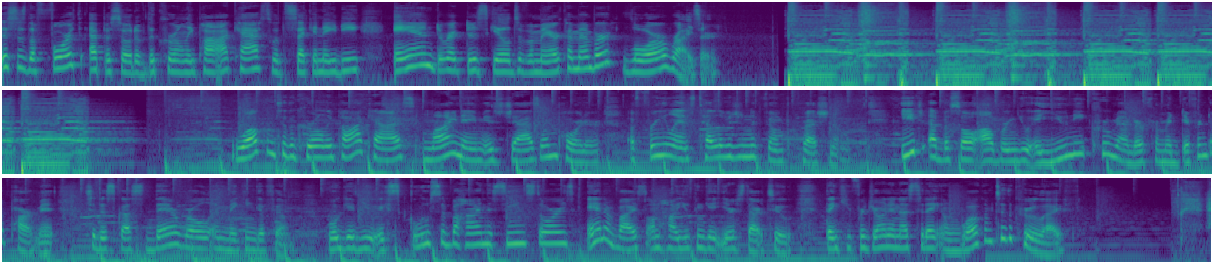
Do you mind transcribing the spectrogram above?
This is the fourth episode of the Only podcast with Second AD and Directors Guilds of America member Laura Reiser. Welcome to the Only podcast. My name is Jaslyn Porter, a freelance television and film professional. Each episode, I'll bring you a unique crew member from a different department to discuss their role in making a film. We'll give you exclusive behind the scenes stories and advice on how you can get your start too. Thank you for joining us today and welcome to the crew life.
